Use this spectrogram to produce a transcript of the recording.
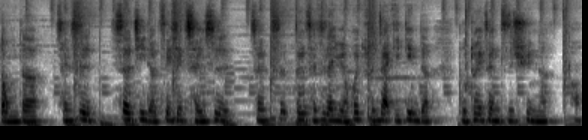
懂得城市设计的这些城市城市这个城市人员，会存在一定的不对称资讯呢？好，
